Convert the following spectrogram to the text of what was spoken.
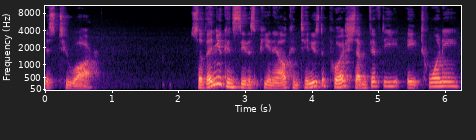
is 2R. So then you can see this P&L continues to push, 750, 820,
